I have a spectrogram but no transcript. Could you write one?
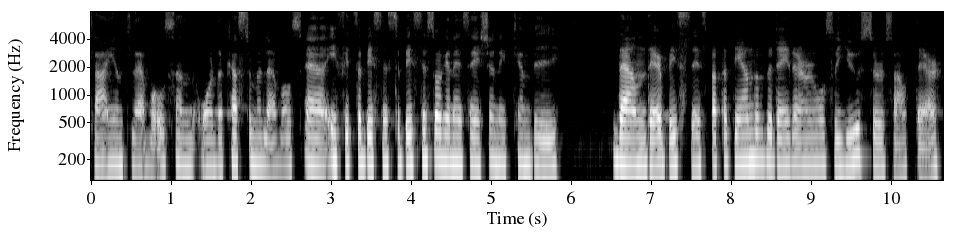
client levels and or the customer levels. Uh, if it's a business to business organization, it can be then their business, but at the end of the day, there are also users out there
